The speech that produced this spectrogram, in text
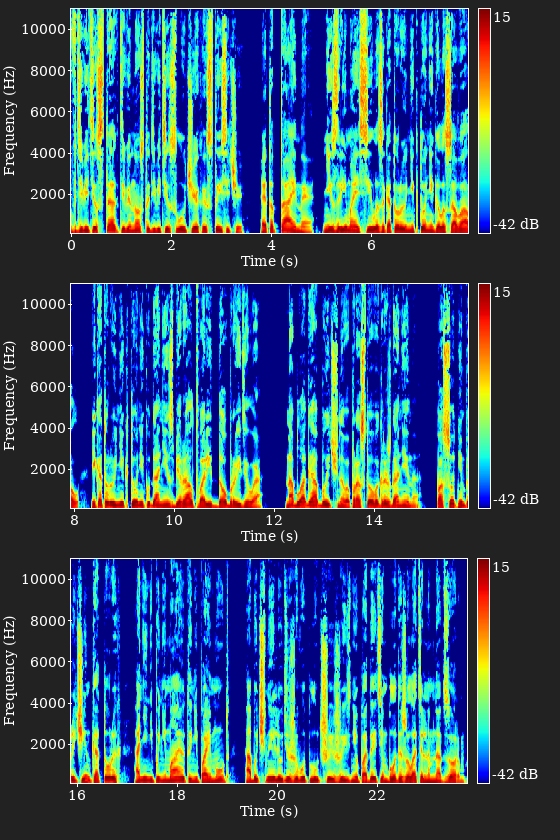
В 999 случаях из тысячи это тайная, незримая сила, за которую никто не голосовал и которую никто никуда не избирал, творит добрые дела — на благо обычного, простого гражданина. По сотням причин, которых они не понимают и не поймут, обычные люди живут лучшей жизнью под этим благожелательным надзором,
